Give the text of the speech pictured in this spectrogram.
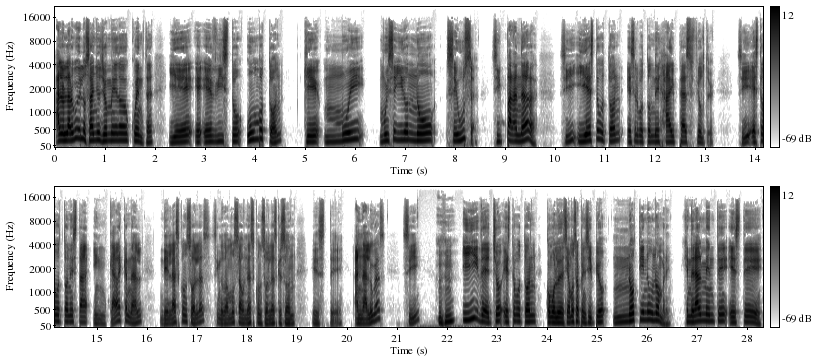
a lo largo de los años yo me he dado cuenta y he, he- visto un botón que muy, muy seguido no se usa, ¿sí? Para nada, ¿sí? Y este botón es el botón de High Pass Filter, ¿sí? Este botón está en cada canal de las consolas, si nos vamos a unas consolas que son, este, análogas, ¿sí? Y de hecho, este botón, como lo decíamos al principio, no tiene un nombre. Generalmente, este,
